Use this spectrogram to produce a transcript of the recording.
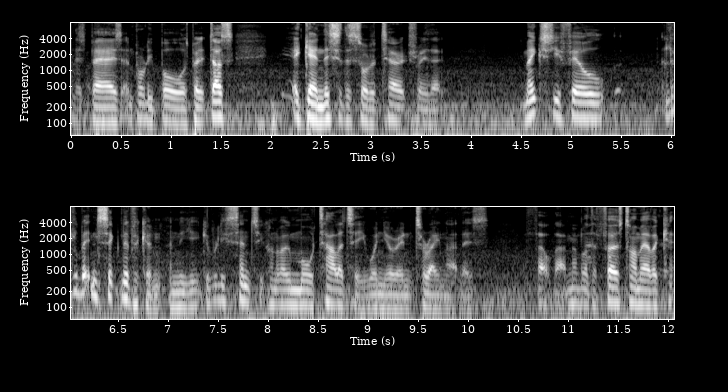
There's bears and probably boars, but it does. Again, this is the sort of territory that makes you feel a little bit insignificant, and you can really sense your kind of own mortality when you're in terrain like this. I felt that. I remember the first time I ever ca-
